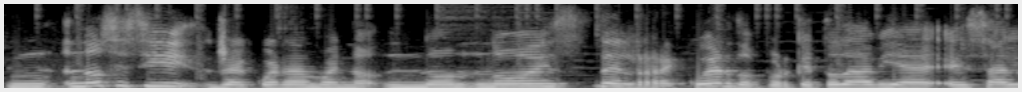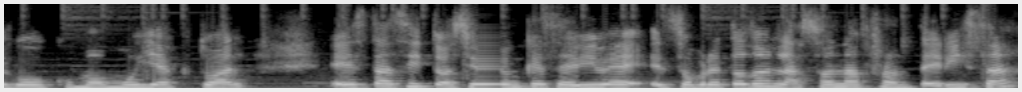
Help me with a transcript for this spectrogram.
No sé si recuerdan, bueno, no, no es del recuerdo, porque todavía es algo como muy actual. Esta situación que se vive, sobre todo en la zona fronteriza,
